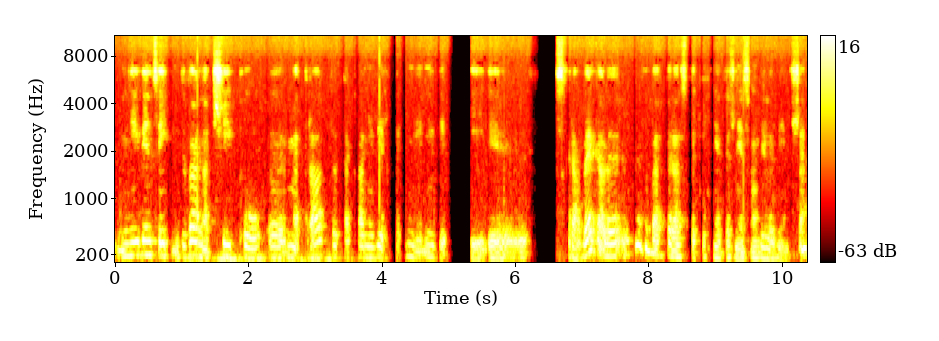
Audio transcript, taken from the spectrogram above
mniej więcej 2 na 3,5 e, metra. To taka niewielka, niewielki skrawek, ale chyba teraz te kuchnie też nie są wiele większe.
